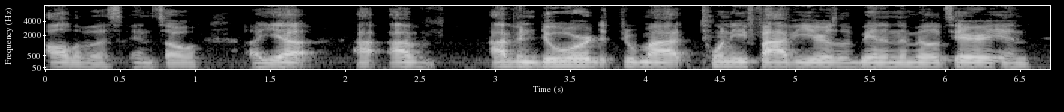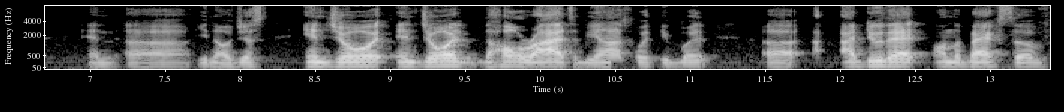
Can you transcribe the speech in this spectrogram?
all of us. And so, uh, yeah, I, have I've endured through my 25 years of being in the military, and and uh, you know just enjoy enjoyed the whole ride. To be honest with you, but uh, I do that on the backs of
